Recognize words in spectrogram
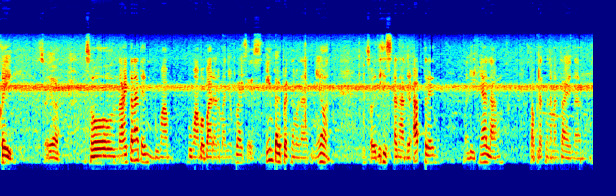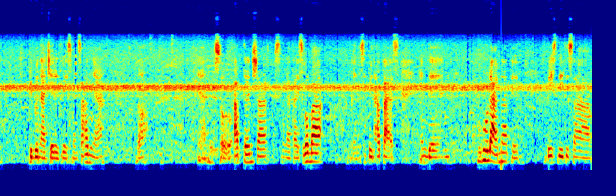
Okay, so yun. So, nakita natin, bumab bumababa na naman yung prices, interpret naman natin ngayon. So, this is another uptrend. Mali nga lang, paplat na naman tayo ng Fibonacci retracement sa kanya. No? Yan. So, uptrend siya. Magsimula tayo sa baba, hanggang sa pinakataas. And then, huhulaan natin, based dito sa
